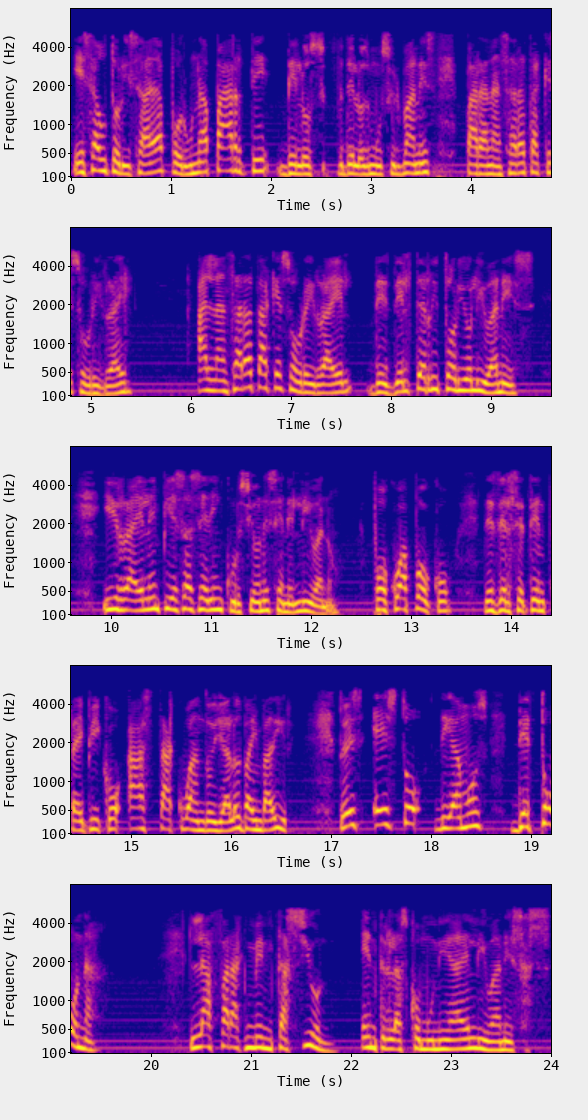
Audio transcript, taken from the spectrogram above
es autorizada por una parte de los, de los musulmanes para lanzar ataques sobre Israel. Al lanzar ataques sobre Israel desde el territorio libanés, Israel empieza a hacer incursiones en el Líbano poco a poco, desde el setenta y pico hasta cuando ya los va a invadir. Entonces, esto, digamos, detona la fragmentación entre las comunidades libanesas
